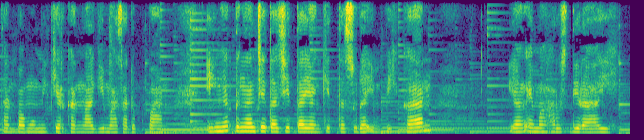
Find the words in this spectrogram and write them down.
tanpa memikirkan lagi masa depan. Ingat dengan cita-cita yang kita sudah impikan, yang emang harus diraih.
